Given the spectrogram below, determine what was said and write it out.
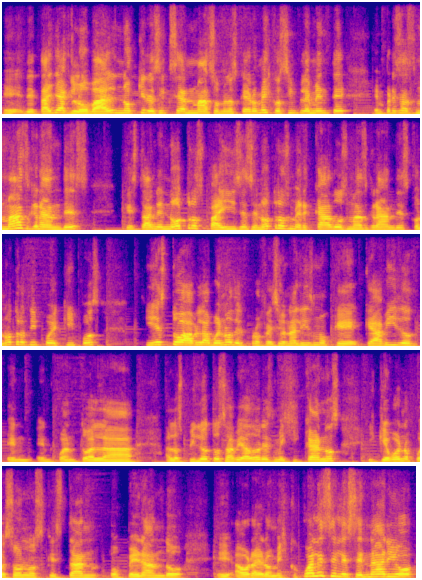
eh, de talla global, no quiero decir que sean más o menos que Aeroméxico, simplemente empresas más grandes que están en otros países, en otros mercados más grandes, con otro tipo de equipos. Y esto habla, bueno, del profesionalismo que, ha habido en, cuanto a, la, a, los pilotos aviadores mexicanos y que, bueno, pues son los que están operando eh, ahora Aeroméxico. ¿Cuál es el escenario?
